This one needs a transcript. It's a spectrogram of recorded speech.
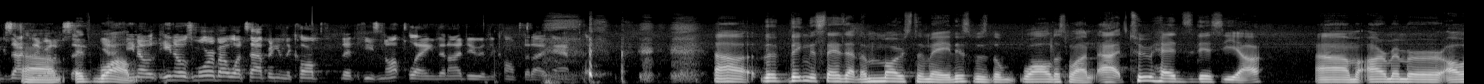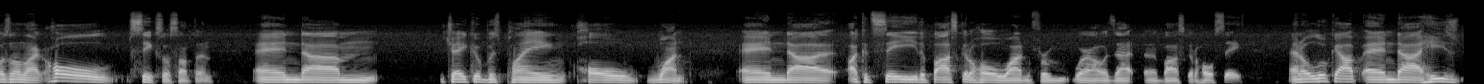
Exactly what Um, I'm saying. it's Yeah, wild. he knows he knows more about what's happening in the comp that he's not playing than I do in the comp that I am playing. Uh, the thing that stands out the most to me, this was the wildest one. Uh, two heads this year. Um, I remember I was on like hole six or something, and um, Jacob was playing hole one, and uh, I could see the basket of hole one from where I was at uh, basket of hole six, and I'll look up and uh, he's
